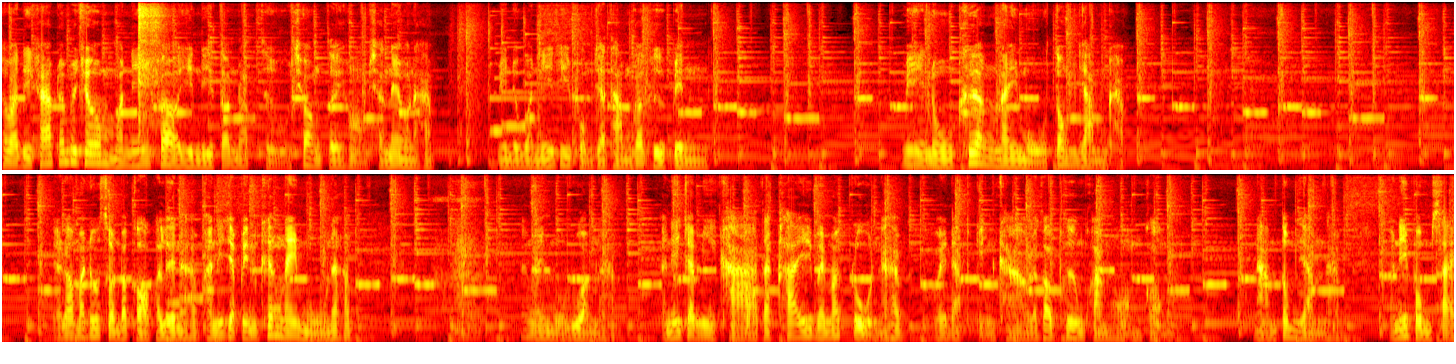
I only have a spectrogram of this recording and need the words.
สวัสดีครับท่านผู้ชม วันนี้ก็ยินดีต้อนรับสู่ช่องเตยหอมชาแนลนะครับ เมนูวันนี้ที่ผมจะทำก็คือเป็น เมนูเครื่องในหมูต้มยำครับ เดี๋ยวเรามาดูส่วนประกอบกันเลยนะครับ อันนี้จะเป็นเครื่องในหมูนะครับ เครื่องในหมูรวมนะครับ อันนี้จะมีข่าตะไคร้ใบมะกรูดนะครับ ไว้ดับกลิ่นคาวแล้วก็เพิ่มความหอมของน้ำต้มยำนะครับ วันนี้ผมใส่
